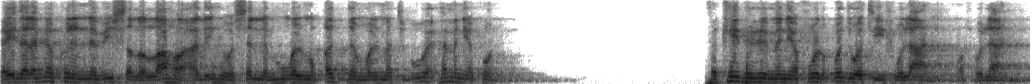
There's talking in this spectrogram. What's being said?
فإذا لم يكن النبي صلى الله عليه وسلم هو المقدم والمتبوع فمن يكون؟ فكيف بمن يقول قدوتي فلان وفلان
